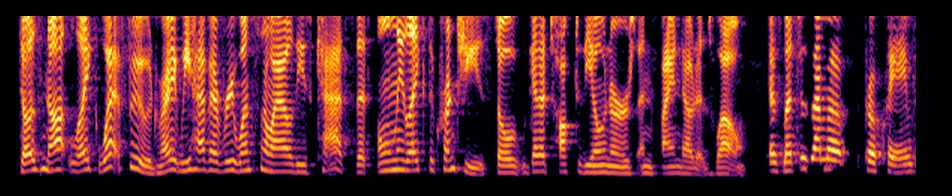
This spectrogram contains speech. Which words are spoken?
does not like wet food, right? We have every once in a while these cats that only like the crunchies. So we got to talk to the owners and find out as well. As much as I'm a proclaimed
